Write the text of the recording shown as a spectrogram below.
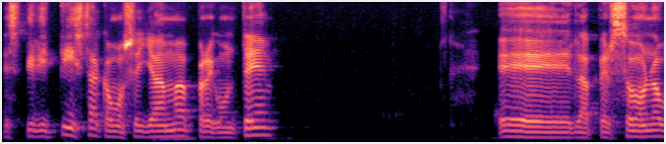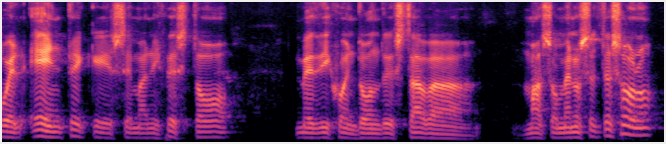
espiritista, como se llama, pregunté eh, la persona o el ente que se manifestó me dijo en dónde estaba más o menos el tesoro,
